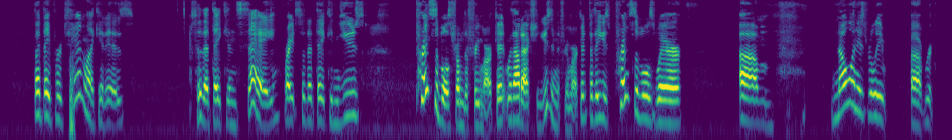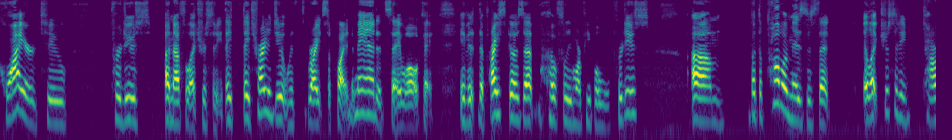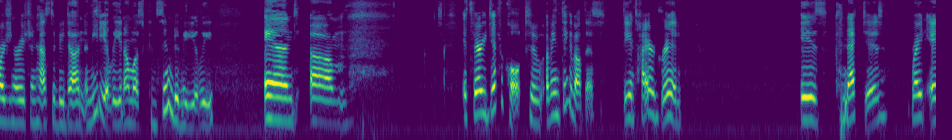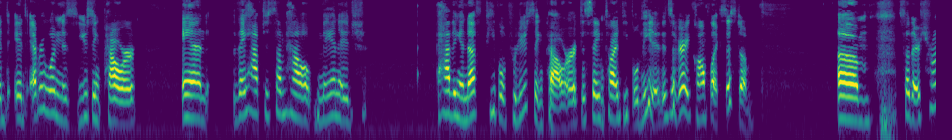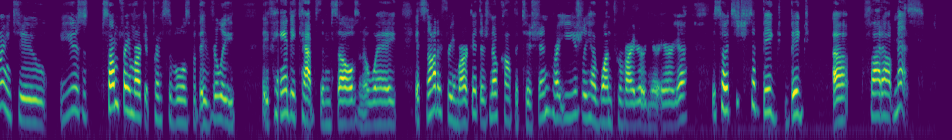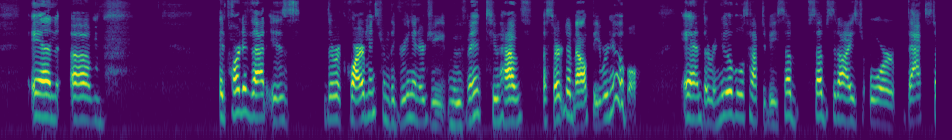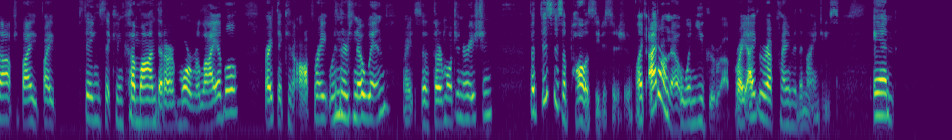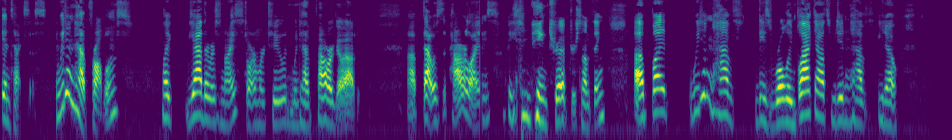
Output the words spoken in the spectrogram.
but they pretend like it is so that they can say, right, so that they can use principles from the free market without actually using the free market, but they use principles where um, no one is really uh, required to produce enough electricity. They they try to do it with right supply and demand and say, well, okay, if it, the price goes up, hopefully more people will produce. Um, but the problem is is that electricity power generation has to be done immediately and almost consumed immediately and um, it's very difficult to i mean think about this. The entire grid is connected right? And and everyone is using power and they have to somehow manage having enough people producing power at the same time people need it. It's a very complex system. Um, so they're trying to use some free market principles but they've really they've handicapped themselves in a way it's not a free market there's no competition right? You usually have one provider in your area so it's just a big big uh, flat out mess. And um, and part of that is the requirements from the green energy movement to have a certain amount be renewable. And the renewables have to be sub subsidized or backstopped by by things that can come on that are more reliable right, that can operate when there's no wind, right? So thermal generation. But this is a policy decision. Like, I don't know when you grew up, right? I grew up kind of in the 90s and in Texas. We didn't have problems. Like, yeah, there was an ice storm or two and we'd have power go out. Uh, that was the power lines being, being tripped or something. Uh, but we didn't have these rolling blackouts. We didn't have, you know,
